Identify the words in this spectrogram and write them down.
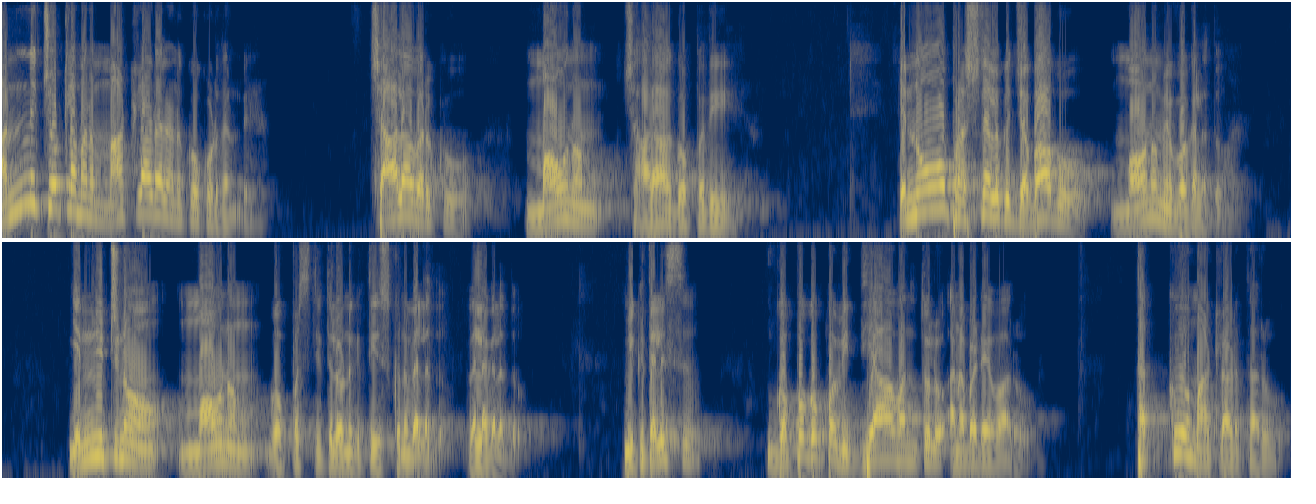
అన్ని చోట్ల మనం మాట్లాడాలనుకోకూడదండి. చాలా వరకు మౌనం చాలా గొప్పది. ఎన్నో ప్రశ్నలకు జవాబు మౌనం ఇవ్వగలదు. ఎన్నిటినో మౌనం గొప్ప స్థితిలోనికి తీసుకుని వెళ్ళదు వెళ్ళగలదు. మీకు తెలుసు గొప్ప గొప్ప విద్యావంతులు అనబడేవారు. తక్కువ మాట్లాడతారు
